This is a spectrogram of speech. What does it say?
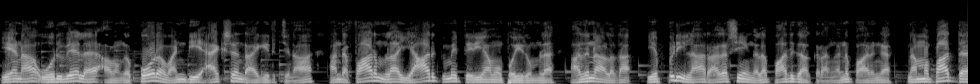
ஏன்னா ஒருவேளை அவங்க போற வண்டி ஆக்சிடென்ட் ஆகிருச்சுன்னா அந்த ஃபார்முலா யாருக்குமே தெரியாம போயிரும்ல. அதனாலதான் எப்படிலாம் ரகசியங்களை பாதுகாக்கிறாங்கன்னு பாருங்க. நம்ம பார்த்த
